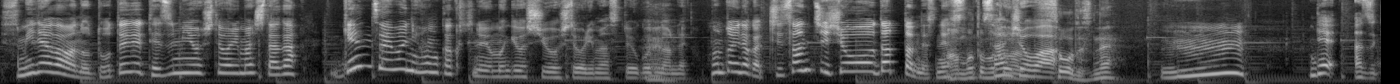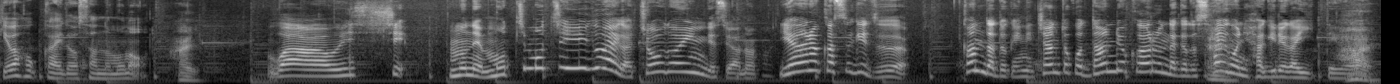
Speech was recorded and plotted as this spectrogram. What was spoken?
隅田川の土手で手摘みをしておりましたが現在は日本各地のよもぎを使用しておりますということなので、本当にだから地産地消だったんですね。最初は。そうですね。うーん。で小豆は北海道産のもの。はい。わあ美味しい。もうねもちもち具合がちょうどいいんですよ。あの柔らかすぎず噛んだ時にちゃんとこう弾力あるんだけど最後に歯切れがいいっていう、はい。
